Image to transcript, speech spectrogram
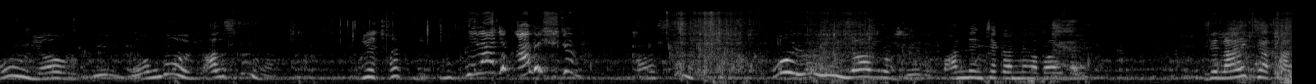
Oo yavrum. Dondu. Alıştın mı? Buraya çarpma. Şunu Birazcık alıştım. Alıştın mı? Oy oy oy yavrum benim. Annen çek annene bay bay. Bir de layık yapar.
